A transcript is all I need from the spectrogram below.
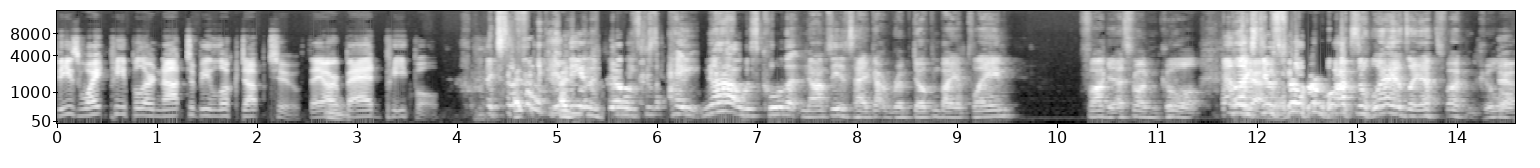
These white people are not to be looked up to. They are Mm. bad people." Except for like I- Indiana Jones, because hey, you know how it was cool that Nazi's head got ripped open by a plane? Fuck it, that's fucking cool. And like Yeah. Steven Spielberg walks away, it's like that's fucking cool. Yeah,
